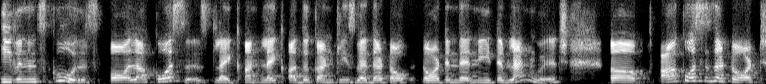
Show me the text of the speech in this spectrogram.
even in schools all our courses like unlike other countries where they're talk, taught in their native language uh, our courses are taught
